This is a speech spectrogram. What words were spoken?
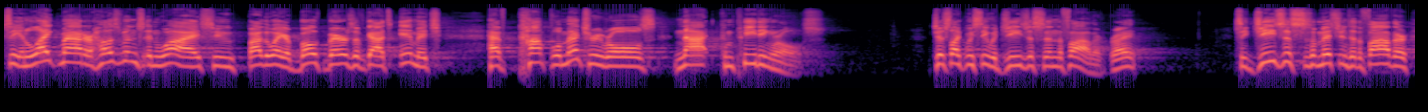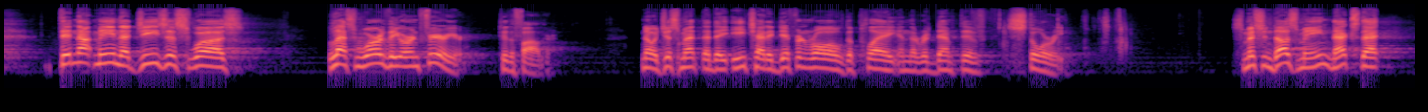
See, in like matter, husbands and wives, who, by the way, are both bearers of God's image, have complementary roles, not competing roles. Just like we see with Jesus and the Father, right? See, Jesus' submission to the Father did not mean that Jesus was less worthy or inferior to the Father. No, it just meant that they each had a different role to play in the redemptive story. Submission does mean, next, that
